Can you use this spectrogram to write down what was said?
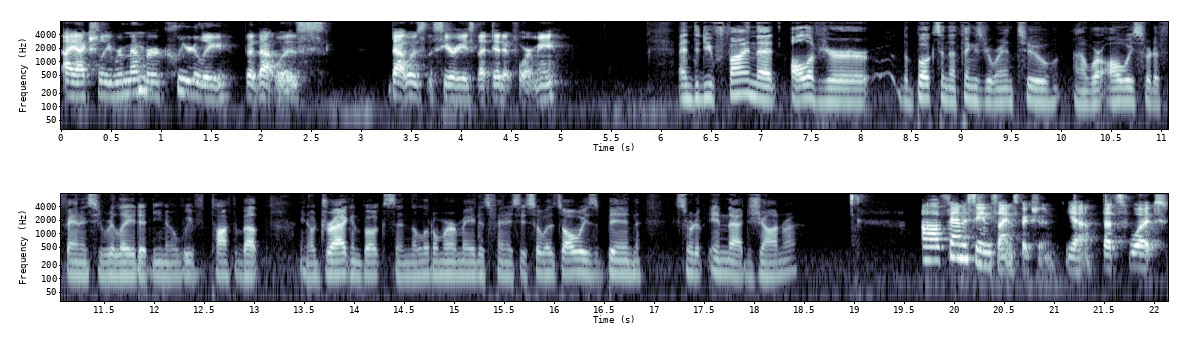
I actually remember clearly that that was that was the series that did it for me. And did you find that all of your the books and the things you were into uh, were always sort of fantasy related? You know, we've talked about you know dragon books and The Little Mermaid is fantasy, so it's always been sort of in that genre. Uh, fantasy and science fiction, yeah, that's what.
